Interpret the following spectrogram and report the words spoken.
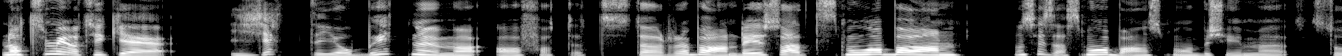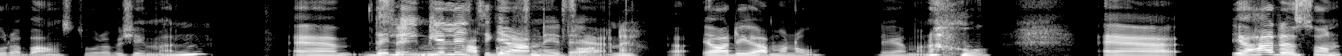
Något som jag tycker jättejobbigt nu med att ha fått ett större barn, det är ju så att små barn, de säger så här, små barn, små bekymmer, stora barn, stora bekymmer. Mm. Eh, det Säger ligger lite grann i det. Ja, det gör man nog. Det gör man nog. Eh, jag hade en sån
